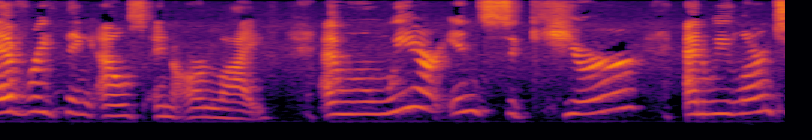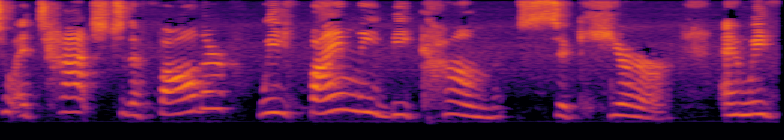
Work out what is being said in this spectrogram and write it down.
everything else in our life. And when we are insecure and we learn to attach to the Father, we finally become secure and we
